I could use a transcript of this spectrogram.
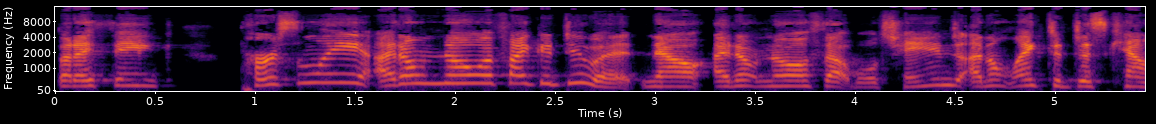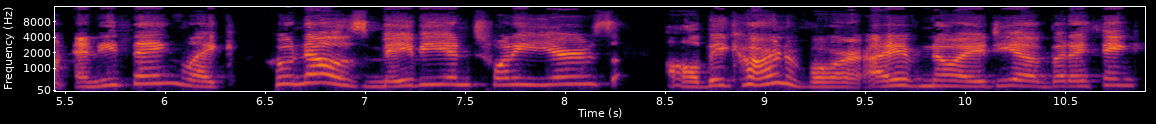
But I think personally, I don't know if I could do it. Now, I don't know if that will change. I don't like to discount anything. Like, who knows? Maybe in 20 years, I'll be carnivore. I have no idea. But I think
